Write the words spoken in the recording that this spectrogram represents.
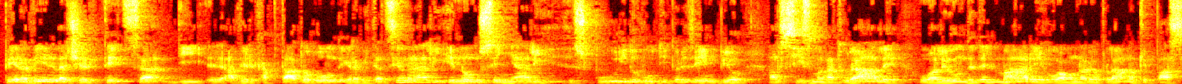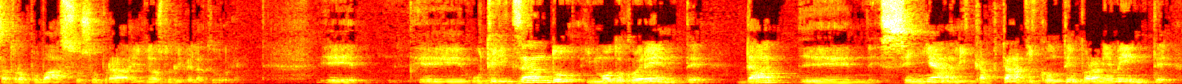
per avere la certezza di eh, aver captato onde gravitazionali e non segnali spuri dovuti per esempio al sisma naturale o alle onde del mare o a un aeroplano che passa troppo basso sopra il nostro rivelatore. E, e, utilizzando in modo coerente da eh, segnali captati contemporaneamente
